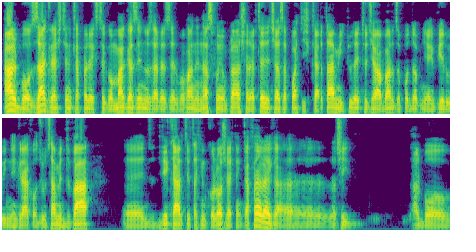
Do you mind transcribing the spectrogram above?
albo zagrać ten kafelek z tego magazynu zarezerwowany na swoją planszę, ale wtedy trzeba zapłacić kartami. Tutaj to działa bardzo podobnie jak w wielu innych grach. Odrzucamy dwa, e, dwie karty w takim kolorze jak ten kafelek, a, e, znaczy albo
